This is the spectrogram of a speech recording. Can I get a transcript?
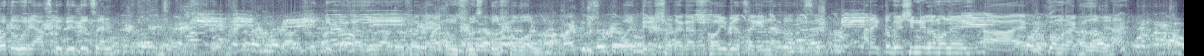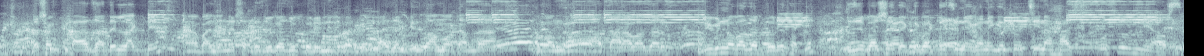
কত করে আজকে দিতেছেন? সত্তর টাকা জোড়া দশক একদম সুস্থ সবল। পঁয়ত্রিশশো। টাকা ছয় বেচা কিনা চলতেছে। আর একটু বেশি নিলে মনে হয় একটু কম রাখা যাবে হ্যাঁ? দর্শক যাদের লাগবে ভাইজানের সাথে যোগাযোগ করে নিতে পারবেন। ভাইজান কিন্তু আমকান্দা এবং তারা বাজার বিভিন্ন বাজার ধরে থাকে। যে পাশে দেখতে পাচ্ছেন এখানে কিন্তু চীনা হাঁস প্রচুর নিয়ে আসছে।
